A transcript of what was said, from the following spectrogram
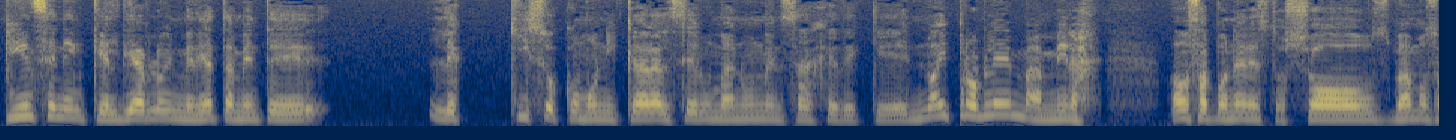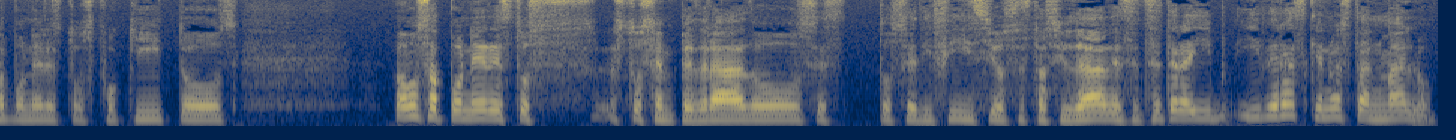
piensen en que el diablo inmediatamente le quiso comunicar al ser humano un mensaje de que no hay problema, mira, vamos a poner estos shows, vamos a poner estos foquitos, Vamos a poner estos, estos empedrados, estos edificios, estas ciudades, etcétera, y, verás que no es tan malo.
